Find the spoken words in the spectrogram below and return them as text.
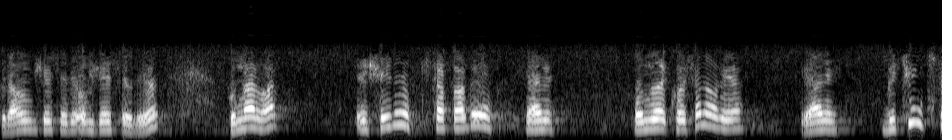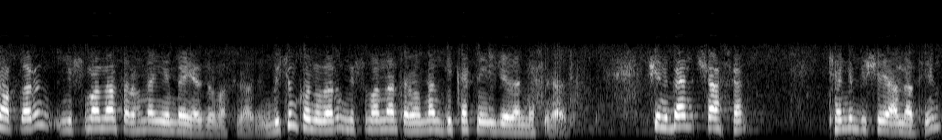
Firavun bir şey söylüyor, o bir şey söylüyor. Bunlar var. E şeyde yok, kitaplarda yok. Yani onu da koysana oraya. Yani bütün kitapların Müslümanlar tarafından yeniden yazılması lazım. Bütün konuların Müslümanlar tarafından dikkatle incelenmesi lazım. Şimdi ben şahsen kendim bir şeyi anlatayım.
